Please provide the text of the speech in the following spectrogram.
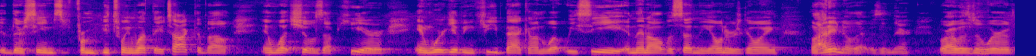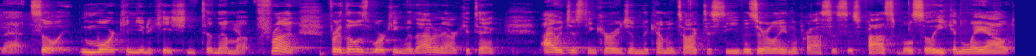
There seems from between what they talked about and what shows up here, and we're giving feedback on what we see, and then all of a sudden the owner's going, well, I didn't know that was in there or I wasn't aware of that. So more communication to them up front. For those working without an architect, I would just encourage them to come and talk to Steve as early in the process as possible so he can lay out,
